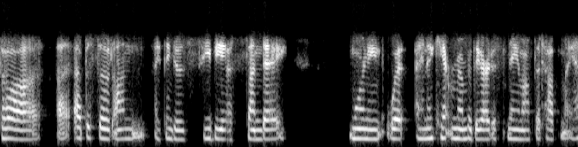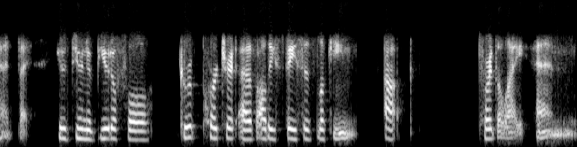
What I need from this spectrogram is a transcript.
saw an episode on, I think it was CBS Sunday morning, what, and I can't remember the artist's name off the top of my head, but he was doing a beautiful group portrait of all these faces looking up toward the light and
